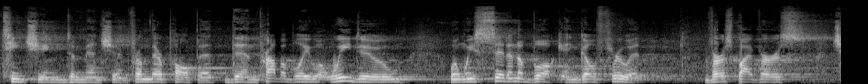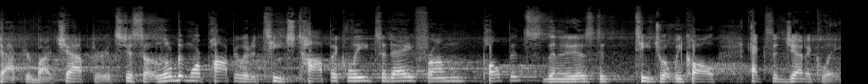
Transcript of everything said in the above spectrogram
teaching dimension from their pulpit than probably what we do when we sit in a book and go through it verse by verse, chapter by chapter. It's just a little bit more popular to teach topically today from pulpits than it is to teach what we call exegetically.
